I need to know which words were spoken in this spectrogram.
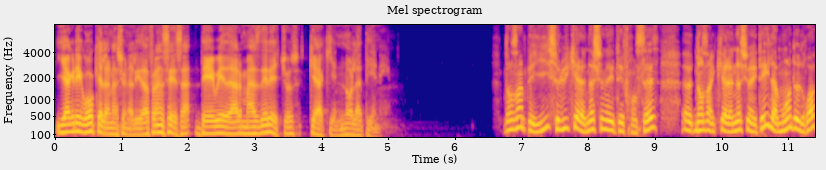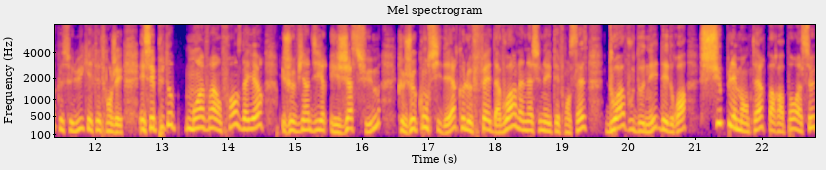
Y agregó que la nacionalidad francesa debe dar más derechos que a quien no la tiene. Dans un pays, celui qui a la nationalité française, euh, dans un, qui a la nationalité, il a moins de droits que celui qui est étranger. Et c'est plutôt moins vrai en France d'ailleurs. Je viens dire et j'assume que je considère que le fait d'avoir la nationalité française doit vous donner des droits supplémentaires par rapport à ceux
